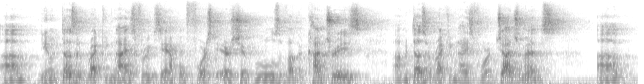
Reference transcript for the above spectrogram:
Um, you know, it doesn't recognize, for example, forced heirship rules of other countries. Um, it doesn't recognize foreign judgments. Um,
